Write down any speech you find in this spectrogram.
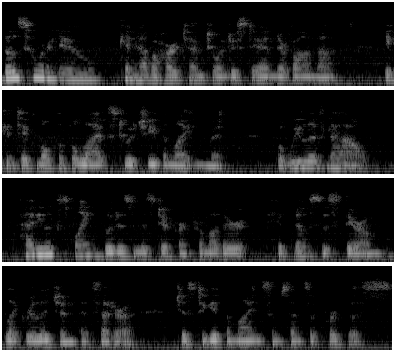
Those who are new can have a hard time to understand nirvana. It can take multiple lives to achieve enlightenment. But we live now. How do you explain Buddhism is different from other hypnosis theorem, like religion, etc., just to give the mind some sense of purpose?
